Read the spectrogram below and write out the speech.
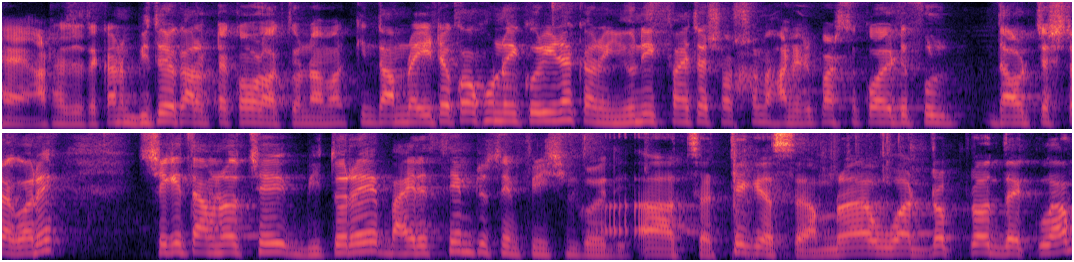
হ্যাঁ আট হাজার টাকা কারণ ভিতরে কালারটা করা লাগতো না আমার কিন্তু আমরা এটা কখনোই করি না কারণ ইউনিক ফার্নিচার সবসময় হান্ড্রেড পার্সেন্ট কোয়ালিটি ফুল দেওয়ার চেষ্টা করে। সেক্ষেত্রে আমরা হচ্ছে ভিতরে বাইরে সেম টু সেম ফিনিশিং করে দিই। আচ্ছা ঠিক আছে আমরা ওয়ার্ড্রপটাও দেখলাম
